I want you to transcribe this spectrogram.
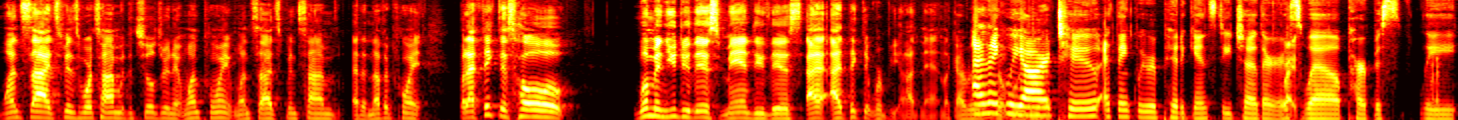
one side spends more time with the children at one point one side spends time at another point but i think this whole woman you do this man do this i, I think that we're beyond that like i really I think we are that. too. I think we were pit against each other Right. as well, purposely.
